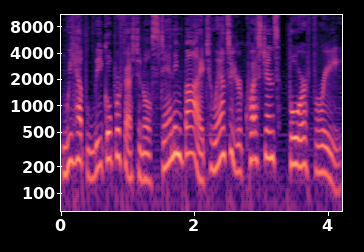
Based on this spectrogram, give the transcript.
We have legal professionals standing by to answer your questions for free.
